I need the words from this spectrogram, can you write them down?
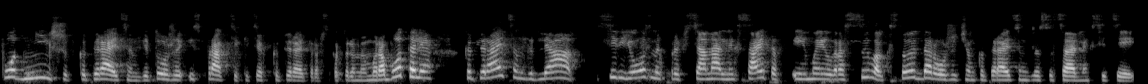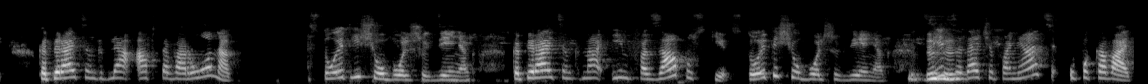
под ниши в копирайтинге тоже из практики тех копирайтеров, с которыми мы работали. Копирайтинг для серьезных профессиональных сайтов и email рассылок стоит дороже, чем копирайтинг для социальных сетей. Копирайтинг для автоворонок стоит еще больших денег. Копирайтинг на инфозапуски стоит еще больших денег. Здесь mm-hmm. задача понять, упаковать,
